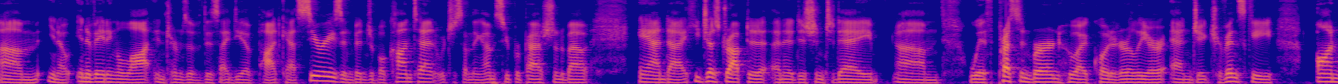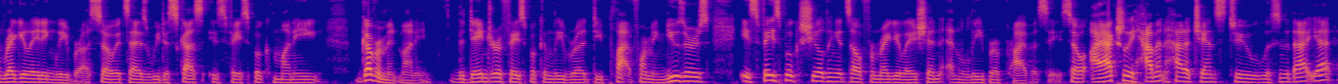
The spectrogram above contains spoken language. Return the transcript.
um, you know, innovating a lot in terms of this idea of podcast series and bingeable content, which is something I'm super passionate about. And uh, he just dropped a, an edition today um, with Preston Byrne, who I quoted earlier, and Jake Chervinsky on regulating Libra. So it says we discuss is Facebook money government money? The danger of Facebook and Libra deplatforming users. Is Facebook shielding itself from regulation and Libra privacy? So I actually haven't had a chance to listen to that yet.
